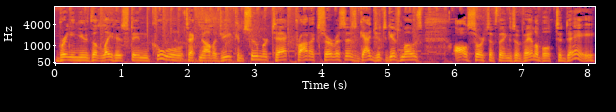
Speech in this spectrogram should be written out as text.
bringing you the latest in cool technology, consumer tech, product services, gadgets, gizmos, all sorts of things available today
